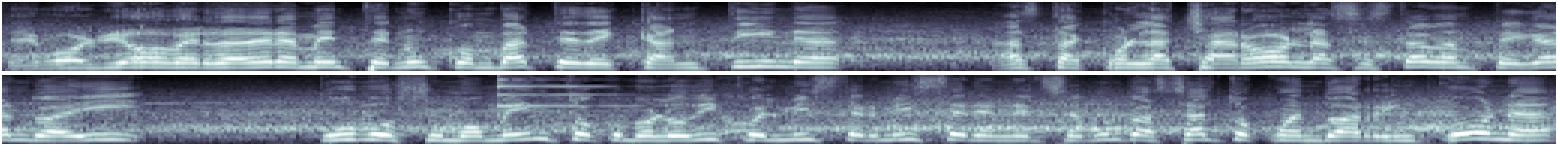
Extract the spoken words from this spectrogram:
Se volvió verdaderamente en un combate de cantina. Hasta con la charola se estaban pegando ahí. Tuvo su momento, como lo dijo el Mr. Mister en el segundo asalto, cuando arrincona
